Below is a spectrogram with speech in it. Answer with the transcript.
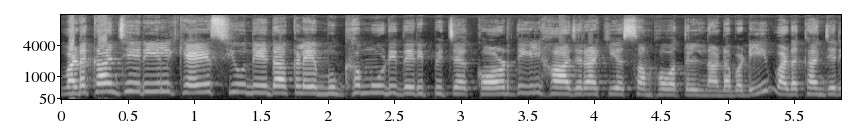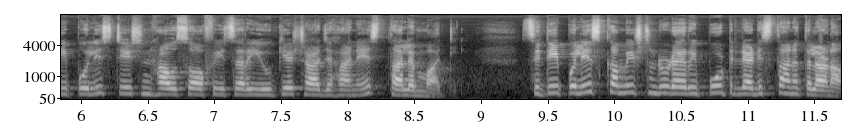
വടക്കാഞ്ചേരിയിൽ കെ എസ് യു നേതാക്കളെ മുഖംമൂടി ധരിപ്പിച്ച് കോടതിയിൽ ഹാജരാക്കിയ സംഭവത്തിൽ നടപടി Vadakkanchery police station house officer U K ഷാജഹാനെ സ്ഥലം മാറ്റി. സിറ്റി പോലീസ് കമ്മീഷണറുടെ റിപ്പോർട്ടിന്റെ അടിസ്ഥാനത്തിലാണ്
